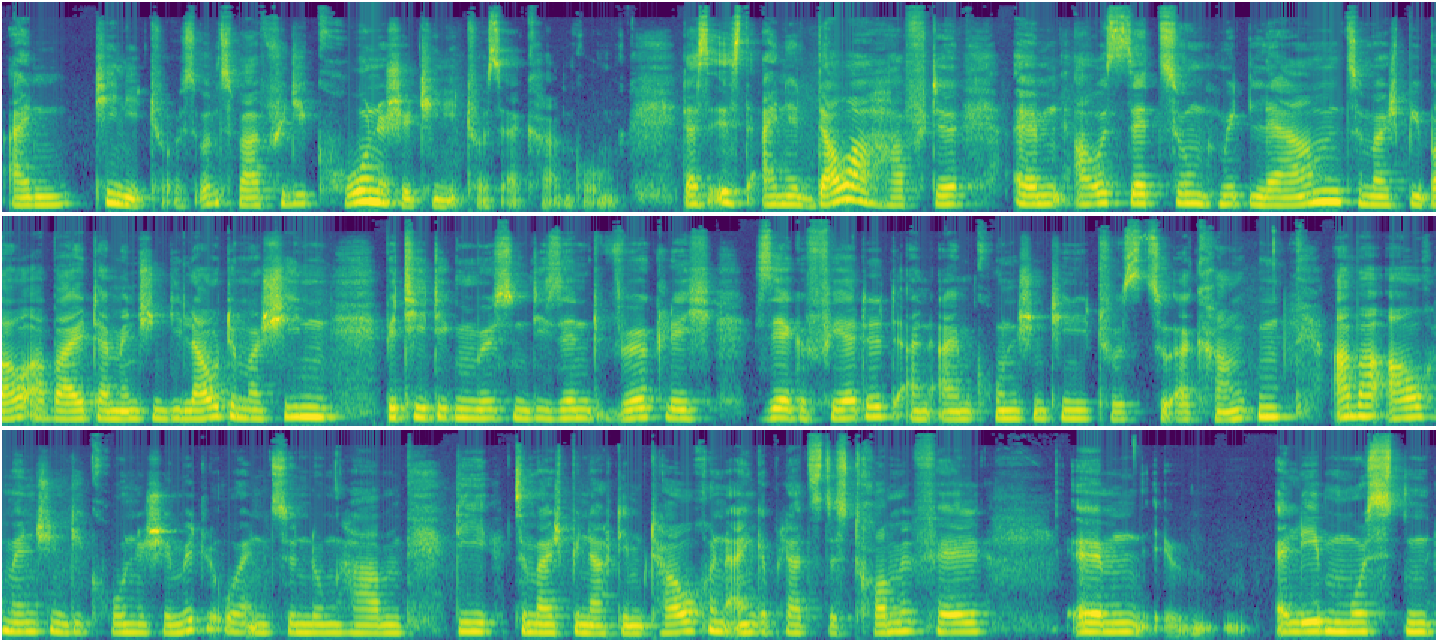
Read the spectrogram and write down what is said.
einen Tinnitus, und zwar für die chronische Tinnituserkrankung. Das ist eine dauerhafte ähm, Aussetzung mit Lärm, zum Beispiel Bauarbeiter, Menschen, die laute Maschinen betätigen müssen, die sind wirklich sehr gefährdet, an einem chronischen Tinnitus zu erkranken, aber auch Menschen, die chronische Mittelohrentzündung haben, die zum Beispiel nach dem Tauchen ein geplatztes Trommelfell ähm, erleben mussten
